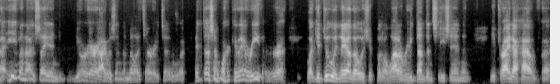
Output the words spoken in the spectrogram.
Uh, even I say in your area, I was in the military too. Uh, it doesn't work there either. Uh, what you do with there, though, is you put a lot of redundancies in and you try to have uh,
